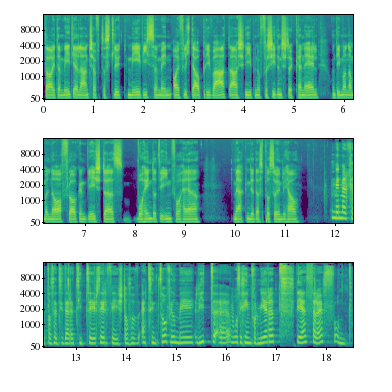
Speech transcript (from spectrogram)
da in der Medienlandschaft, dass die Leute mehr wissen, wenn euch vielleicht auch privat anschreiben auf verschiedensten Kanälen und immer nochmal nachfragen, wie ist das, wo habt ihr die Info her? Merken ihr das persönlich auch? Wir merken das jetzt in dieser Zeit sehr, sehr fest. Also, es sind so viel mehr Leute, äh, die sich informieren bei SRF und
